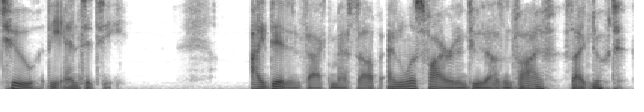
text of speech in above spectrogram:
to the entity. I did in fact mess up and was fired in 2005. Side note.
